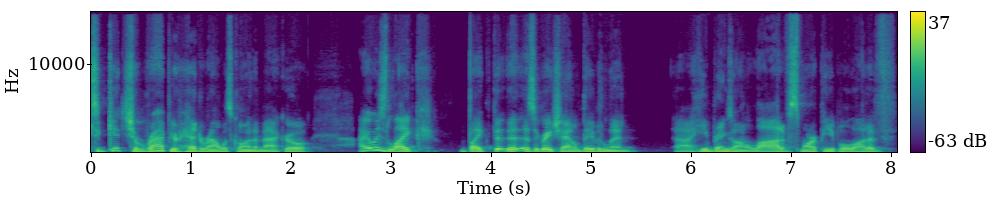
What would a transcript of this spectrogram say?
to get you wrap your head around what's going on in the macro, I always like like th- there's a great channel, David Lin. Uh, he brings on a lot of smart people, a lot of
